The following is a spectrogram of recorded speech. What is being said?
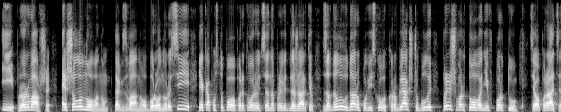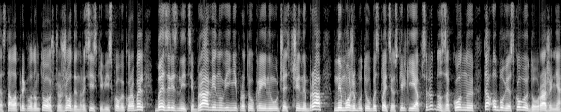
і, прорвавши ешелоновану так звану оборону Росії, яка поступово перетворюється на привід для жартів, завдали удару по військових кораблях, що були пришвартовані в порту. Ця операція стала прикладом того, що жоден російський військовий корабель без різниці брав він у війні проти України участь чи не брав, не може бути у безпеці, оскільки є абсолютно законною та обов'язковою до ураження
